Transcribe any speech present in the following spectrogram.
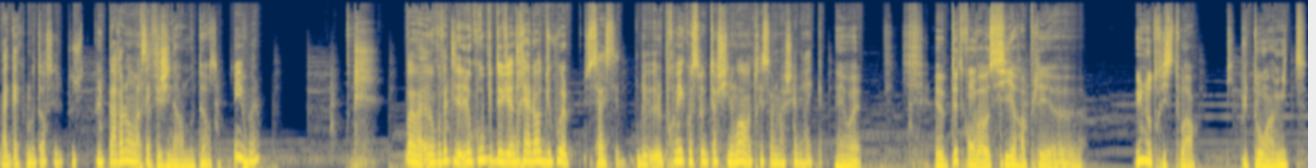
Bah, GAC Motor, c'est tout de suite plus parlant Bah, en ça fait. fait General Motors. Oui, tout. voilà. Bah. Donc en fait, le, le groupe deviendrait alors du coup ça, c'est le, le premier constructeur chinois à entrer sur le marché américain. Et ouais. Et peut-être qu'on va aussi rappeler euh, une autre histoire, qui est plutôt un mythe.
